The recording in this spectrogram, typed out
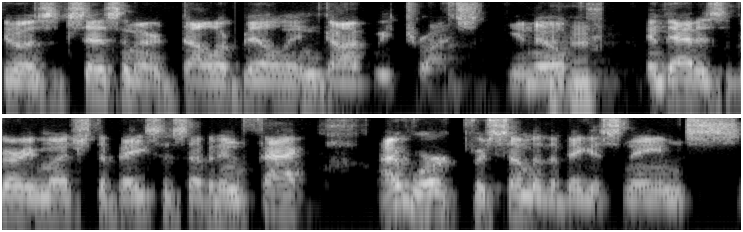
you know, as it says in our dollar bill, in God we trust, you know, mm-hmm. and that is very much the basis of it. In fact, I've worked for some of the biggest names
